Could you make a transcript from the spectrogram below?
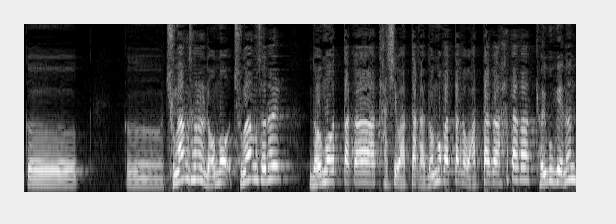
그, 그 중앙선을 넘어 중앙선을 넘었다가 다시 왔다가 넘어갔다가 왔다가 하다가 결국에는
